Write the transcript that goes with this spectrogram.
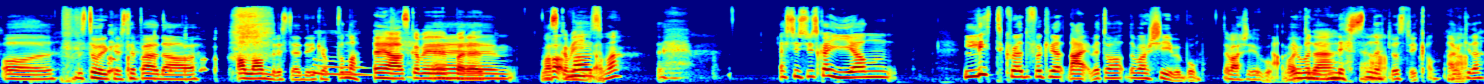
Og, og det store kretsløpet er jo da alle andre steder i kroppen, da. Ja, skal vi bare Eh, Hva skal vi gi han, da? Jeg syns vi skal gi han litt cred for kreat... Nei, vet du hva, det var skivebom. Det var skivebom, Ja, vi var det? nesten Ja. nødt til å stryke han. Er Ja. vi ikke det?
